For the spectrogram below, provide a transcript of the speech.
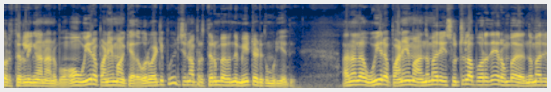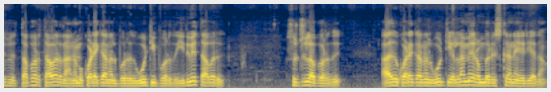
ஒரு த்ரில்லிங்கான அனுபவம். உன் உயிரை பணயமாக வைக்காத ஒரு வாட்டி போயிடுச்சுன்னா அப்புறம் திரும்ப வந்து மீட்டெடுக்க முடியாது. அதனால் உயிரை பணயமாக அந்த மாதிரி சுற்றுலா போகிறதே ரொம்ப இந்த மாதிரி தவறு தவறு தான் நம்ம கொடைக்கானல் போகிறது ஊட்டி போகிறது இதுவே தவறு. சுற்றுலா போகிறது அது கொடைக்கானல் ஊட்டி எல்லாமே ரொம்ப ரிஸ்க்கான ஏரியா தான்.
